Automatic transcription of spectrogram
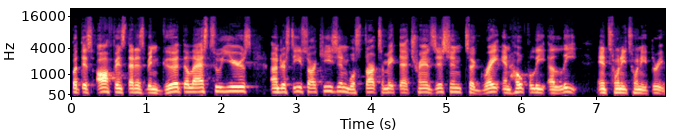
But this offense that has been good the last two years under Steve Sarkisian will start to make that transition to great and hopefully elite in 2023.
